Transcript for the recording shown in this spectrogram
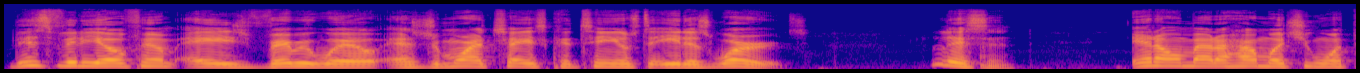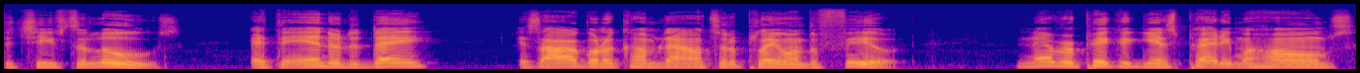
This video of him aged very well as Ja'Marr Chase continues to eat his words. Listen, it don't matter how much you want the Chiefs to lose. At the end of the day, it's all going to come down to the play on the field. Never pick against Patty Mahomes,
